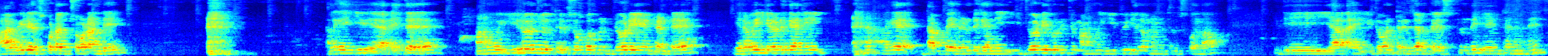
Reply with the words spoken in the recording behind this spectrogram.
ఆ వీడియోస్ కూడా చూడండి. అలాగే ఈ అయితే మనము ఈరోజు తెలుసుకోబోతున్న జోడీ ఏంటంటే ఇరవై ఏడు కానీ అలాగే డెబ్బై రెండు కానీ ఈ జోడీ గురించి మనము ఈ వీడియోలో మనం తెలుసుకుందాం. ఇది ఎలా- ఎటువంటి రిజల్ట్ ఇస్తుంది ఏంటనేది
